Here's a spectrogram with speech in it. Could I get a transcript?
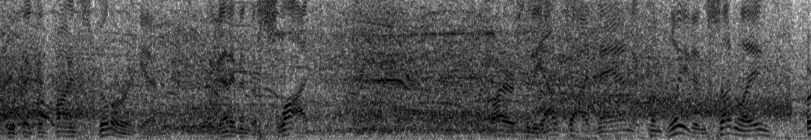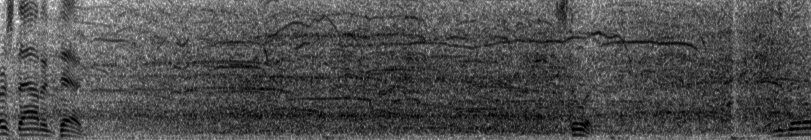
See if they can find Spiller again. They got him in the slot. Fires to the outside man. Complete. And suddenly, first down and 10. Stewart. In the middle,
